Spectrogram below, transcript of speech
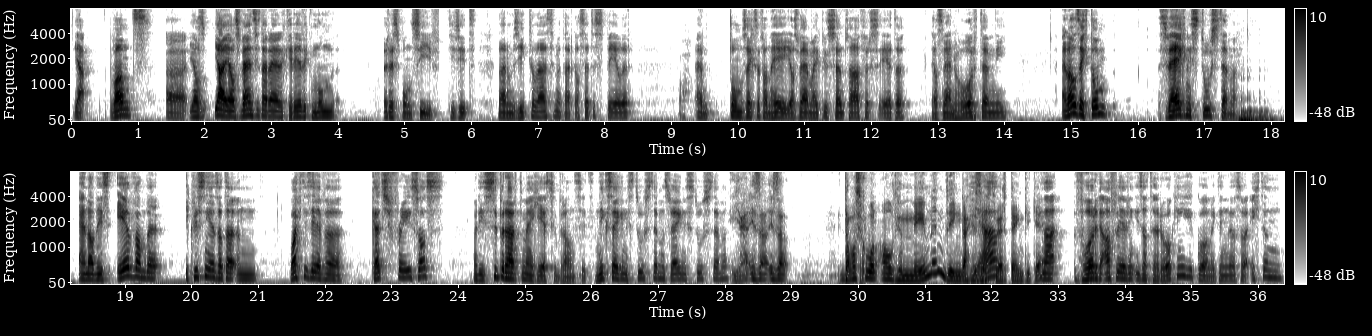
Ja, want eh, Jas ja, Jasmijn zit daar eigenlijk redelijk non-responsief. Die zit naar muziek te luisteren met haar cassettespeler. Oh. En Tom zegt ze van, hé hey, Jasmijn, mag ik je centwafers eten? Jasmijn hoort hem niet. En dan zegt Tom, zwijgen is toestemmen. En dat is een van de... Ik wist niet eens dat dat een... Wacht eens even, catchphrase was. Maar die super hard in mijn geest gebrand zit. Niks zeggen is toestemmen, zwijgen is toestemmen. Ja, is dat... Is dat... Dat was gewoon algemeen een ding dat gezegd Ja, werd, denk ik. Hè? Maar vorige aflevering is dat er ook in gekomen. Ik denk dat zo echt een...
